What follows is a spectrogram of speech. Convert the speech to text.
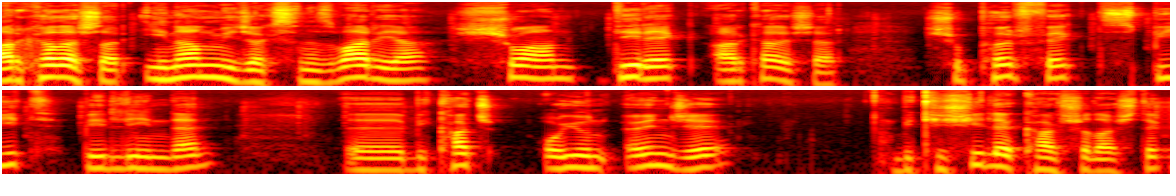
Arkadaşlar inanmayacaksınız var ya şu an direkt arkadaşlar şu Perfect Speed birliğinden e, birkaç oyun önce bir kişiyle karşılaştık.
